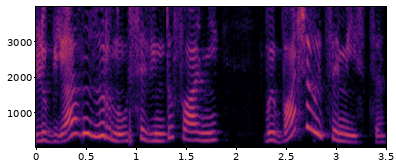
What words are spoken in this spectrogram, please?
Люб'язно звернувся він до Фанні. Ви бачили це місце?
